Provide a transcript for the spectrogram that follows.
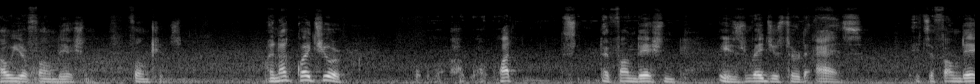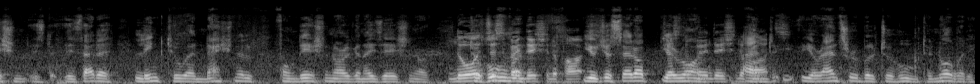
how your foundation functions. I'm not quite sure what the foundation is registered as. It's a foundation. Is, is that a link to a national foundation organisation or No, it's just? Foundation of Hearts. You just set up Just your own, Foundation of and Hearts. you're answerable to who? To nobody.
